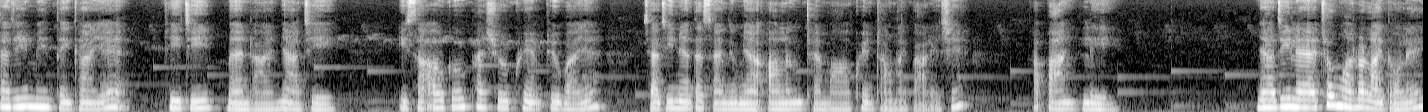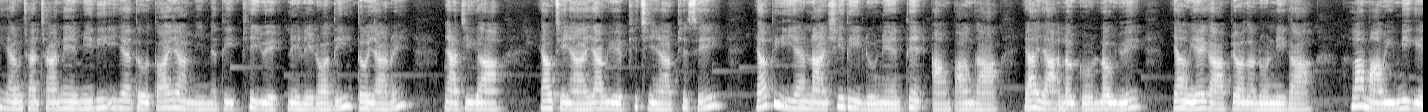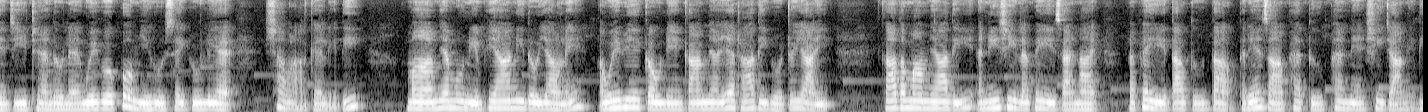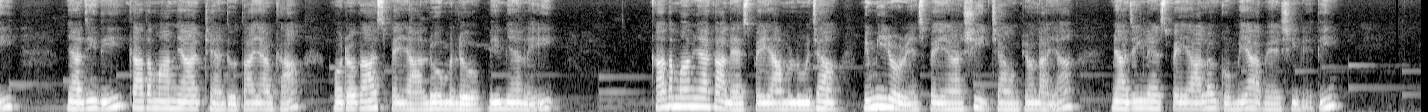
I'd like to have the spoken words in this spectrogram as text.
ရာကြီးမင်းသင်္ခါရဲ့ဖြည်ကြီးမန်တိုင်းမြကြီးဤစာအုပ်ကိုဖတ်ရှုခွင့်ပြုပါရန်ဆရာကြီးနဲ့သက်ဆိုင်သူများအားလုံးထံမှခွင့်တောင်းလိုက်ပါတယ်ရှင်အပိုင်းလေးမြကြီးလည်းအချုပ်မှလွှတ်လိုက်တော့လဲရောင်ချာချာနှင့်မိသည့်အရက်သို့သွားရမည်မသိဖြစ်၍နေလေတော့သည်တို့ရတွင်မြကြီးကရောက်ချင်ရာရောက်၍ဖြစ်ချင်ရာဖြစ်စေရောက်သည့်အရ၌ရှိသည့်လူနှင့်တင့်အောင်ပေါင်းကရရအလုပ်ကိုလုပ်၍ရောင်ရဲကပြောသလိုနေက လှမာပြီးမိခင်ကြီးထံသို့လည်းငွေကိုပို့မည်ဟုစိတ်ကူးလျက်ရှောက်လာခဲ့လေသည်မာမျက်မှုနှင့်ဖျားနီးသို့ရောက်လင်အဝေးပြေးကုန်တင်ကားများရပ်ထားသည်ကိုတွေ့ရ၏ကားသမားများသည်အနီးရှိလက်ဖက်ရည်ဆိုင်၌လက်ဖက်ရည်တောက်သူတောက်တရင်စာဖတ်သူဖတ်နှင့်ရှိကြလေသည်မြကြီးသည်ကားသမားများထံသို့သွားရောက်ခါမော်တော်ကားစပယ်ယာလိုမလိုမေးမြန်းလေ၏ကားသမားများကလည်းစပယ်ယာမလိုကြောင်းမိမိတို့တွင်စပယ်ယာရှိကြောင်းပြောလိုက်ရာမြကြီးလည်းစပယ်ယာလောက်ကိုမရဘဲရှိလေသည်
